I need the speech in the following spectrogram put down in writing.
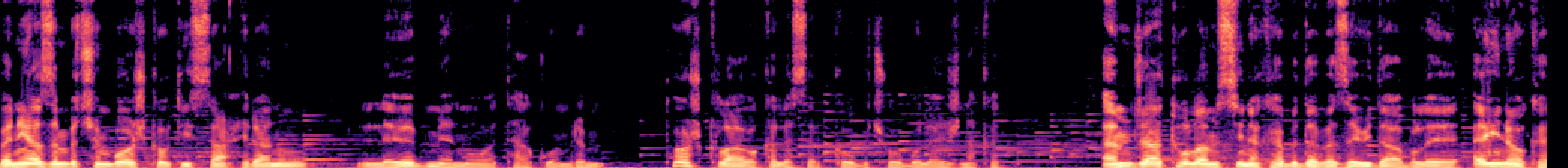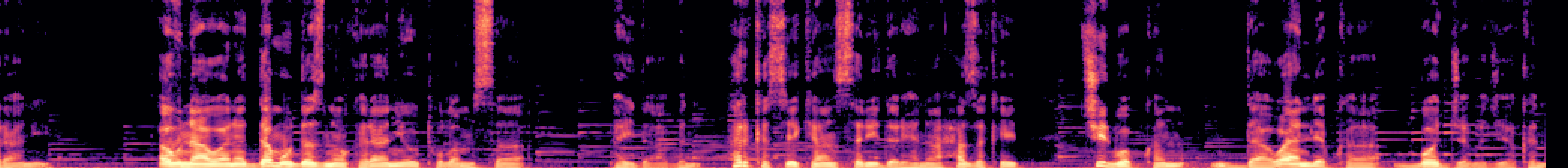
بەنیازم بچم بۆش کەوتی ساحیران و لەوێ بمێنمەوە تاکوەمرم تۆش کلااوەکە لەسەر بکە و بچۆ بۆ لای ژنەکەت ئەمجا توڵە مسینەکە بدە بە زەویدا بڵێ ئەی نۆکەرانی ئەو ناوانە دەم و دەست نۆکەرانی و توڵە مسە پەیدا بن هەر کەسێکیان سەری دەرهێنا حەزەکەیت چیت بۆ بکەن داوایان لێ بکە بۆ جەمەجیەکەن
